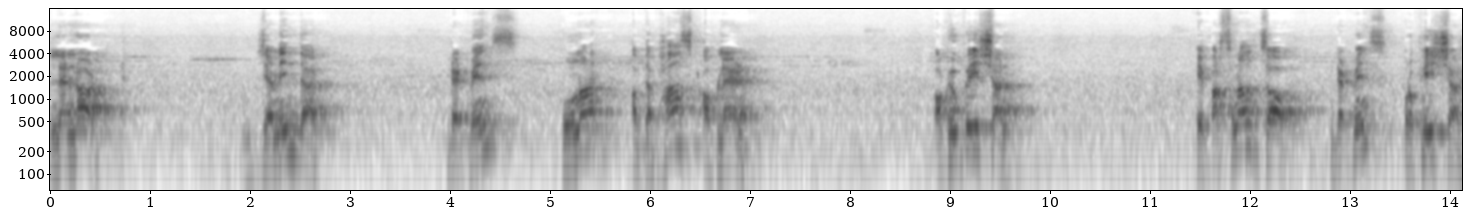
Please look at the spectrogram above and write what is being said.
landlord jamindar that means owner of the vast of land occupation a personal job that means profession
